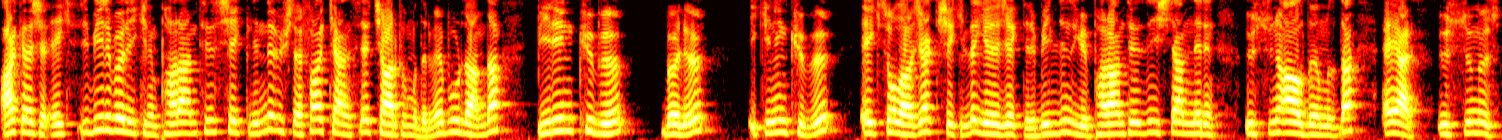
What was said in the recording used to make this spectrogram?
arkadaşlar eksi 1 bölü 2'nin parantez şeklinde 3 defa kendisiyle çarpımıdır. Ve buradan da 1'in kübü bölü 2'nin kübü eksi olacak şekilde gelecektir. Bildiğiniz gibi parantezli işlemlerin üstünü aldığımızda eğer üstümüz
